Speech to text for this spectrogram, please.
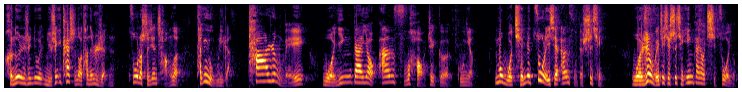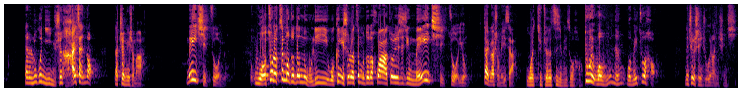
很多人是因为女生一开始闹，她能忍，作了时间长了，她又有无力感了。她认为我应该要安抚好这个姑娘。那么我前面做了一些安抚的事情，我认为这些事情应该要起作用，但是如果你女生还在闹，那证明什么？没起作用。我做了这么多的努力，我跟你说了这么多的话，做这些事情没起作用，代表什么意思啊？我就觉得自己没做好，对我无能，我没做好，那这个事情就会让你生气，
